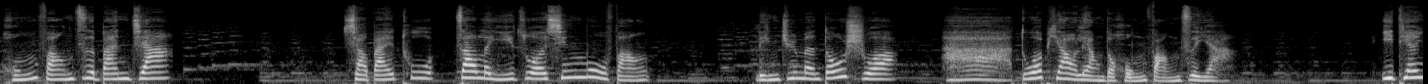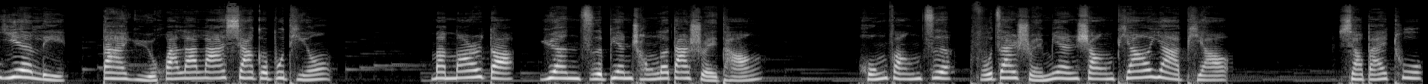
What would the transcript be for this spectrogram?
红房子搬家。小白兔造了一座新木房，邻居们都说：“啊，多漂亮的红房子呀！”一天夜里，大雨哗啦啦下个不停，慢慢的，院子变成了大水塘，红房子浮在水面上飘呀飘。小白兔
